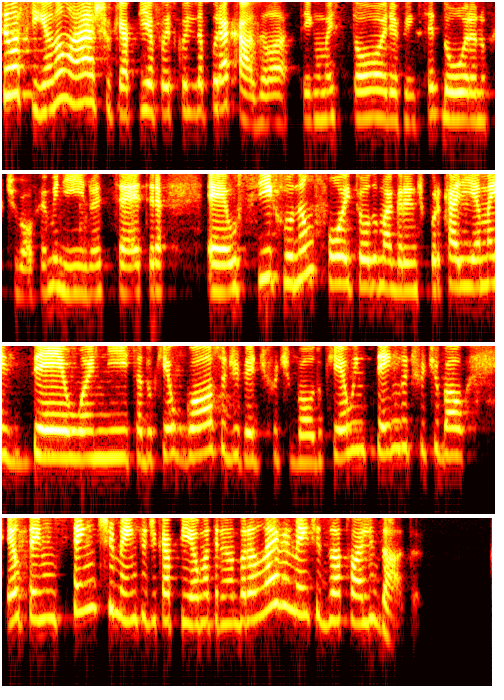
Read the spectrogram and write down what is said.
Então, assim, eu não acho que a Pia foi escolhida por acaso. Ela tem uma história vencedora no futebol feminino, etc. É, o ciclo não foi toda uma grande porcaria, mas eu, Anitta, do que eu gosto de ver de futebol, do que eu entendo de futebol, eu tenho um sentimento de que a Pia é uma treinadora levemente desatualizada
